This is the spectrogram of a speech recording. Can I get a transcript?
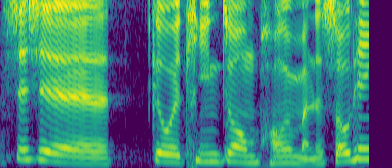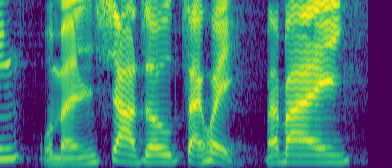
谢谢。各位听众朋友们的收听，我们下周再会，拜拜。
